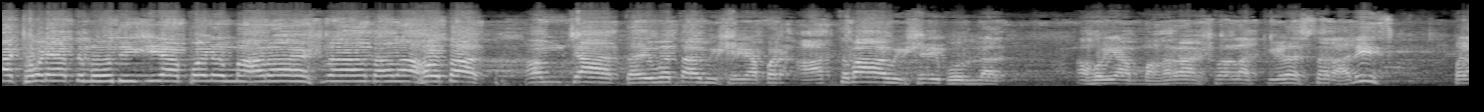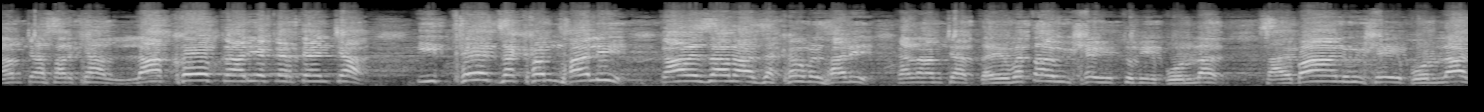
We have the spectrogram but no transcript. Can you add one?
आठवड्यात मोदीजी आपण महाराष्ट्रात आला होतात. आमच्या दैवताविषयी आपण आत्माविषयी बोललात. अहो या महाराष्ट्राला किळस तर आलीच पण आमच्यासारख्या लाखो कार्यकर्त्यांच्या इथे जखम झाली काळजाला जखम झाली. कारण आमच्या दैवताविषयी तुम्ही बोललात साहेबांविषयी बोललात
